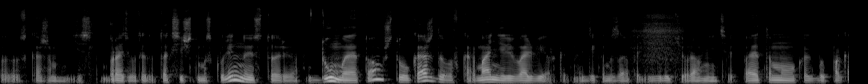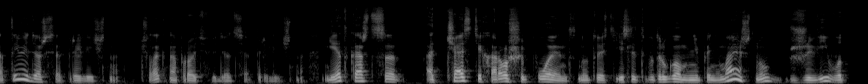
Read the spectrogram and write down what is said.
э, скажем, если брать вот эту токсично-маскулинную историю, думая о том, что у каждого в кармане револьвер, как на Диком Западе, великий уравнитель. Поэтому, как бы, пока ты ведешь себя прилично, человек напротив ведет себя прилично. И это, кажется, отчасти хороший поинт. Ну, то есть, если ты по-другому не понимаешь, ну, живи вот,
